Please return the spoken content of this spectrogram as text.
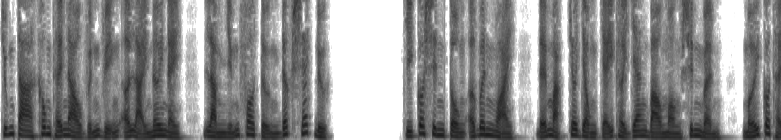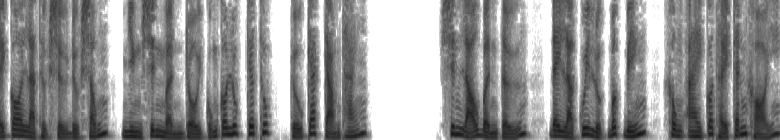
chúng ta không thể nào vĩnh viễn ở lại nơi này, làm những pho tượng đất sét được. Chỉ có sinh tồn ở bên ngoài, để mặc cho dòng chảy thời gian bào mòn sinh mệnh, mới có thể coi là thực sự được sống, nhưng sinh mệnh rồi cũng có lúc kết thúc, cửu các cảm thán. Sinh lão bệnh tử, đây là quy luật bất biến, không ai có thể tránh khỏi.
